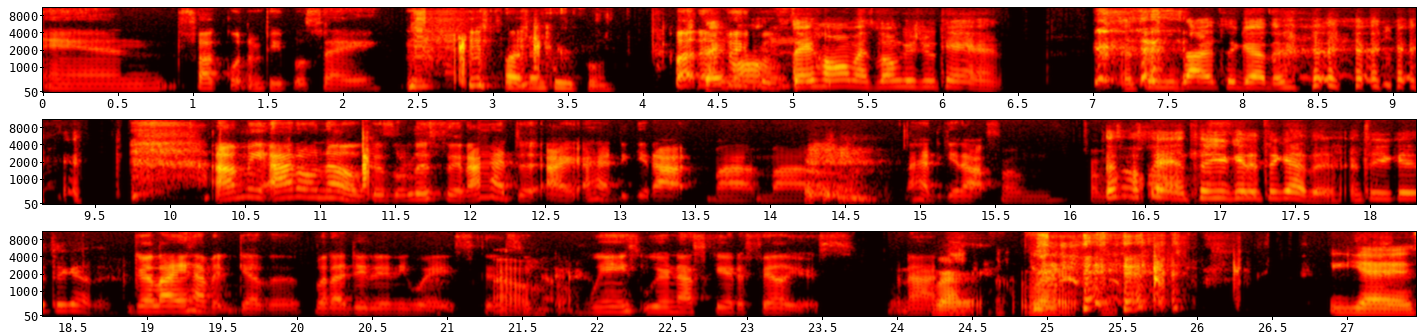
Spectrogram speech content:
and fuck what them people say. Fuck them people. fuck Stay them home, people. stay home as long as you can until you got it together. I mean, I don't know because listen, I had to, I, I had to get out my my, I had to get out from from. That's what I'm saying. Until you get it together. Until you get it together. Girl, I ain't have it together, but I did it anyways because Oh, you know okay. we ain't we're not scared of failures. We're not. Right. Right. Yes.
